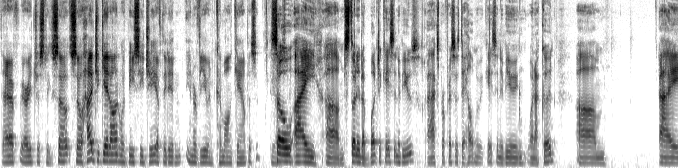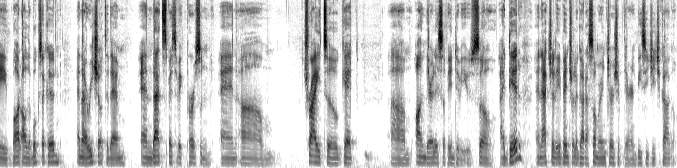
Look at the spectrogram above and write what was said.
They're very interesting. So, so how'd you get on with BCG if they didn't interview and come on campus? So I um, studied a bunch of case interviews. I asked professors to help me with case interviewing when I could. Um, I bought all the books I could, and I reached out to them and that specific person and um, tried to get um, on their list of interviews. So I did, and actually eventually got a summer internship there in BCG Chicago.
